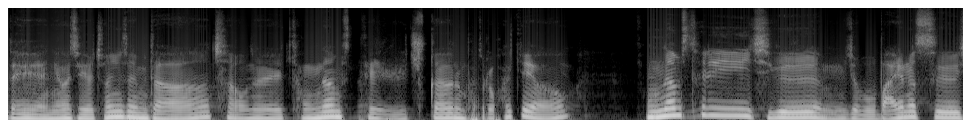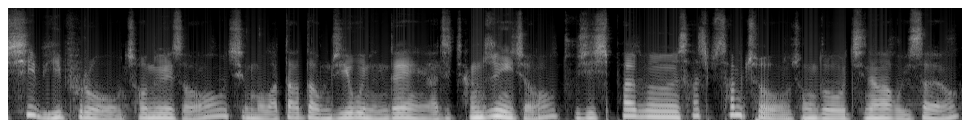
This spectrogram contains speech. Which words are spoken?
네, 안녕하세요. 천인사입니다. 자, 오늘 경남 스틸 주가 흐름 보도록 할게요. 경남 스틸이 지금 이제 뭐 마이너스 12% 전후에서 지금 뭐 왔다 갔다 움직이고 있는데 아직 장중이죠. 2시 18분 43초 정도 지나가고 있어요.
